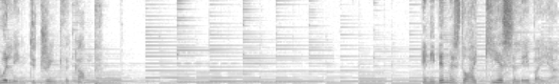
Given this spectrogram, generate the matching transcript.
willing to drink the cup. En die ding is daai keuse lê by jou.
